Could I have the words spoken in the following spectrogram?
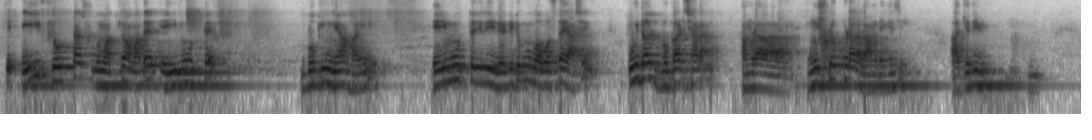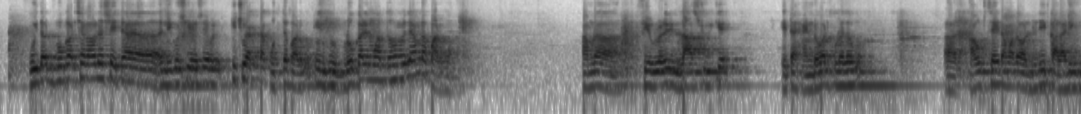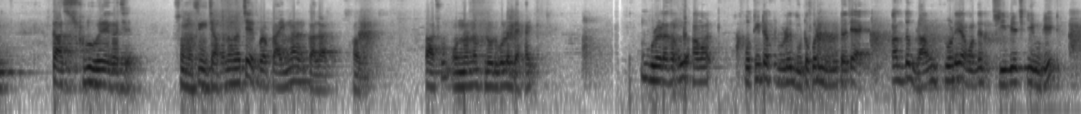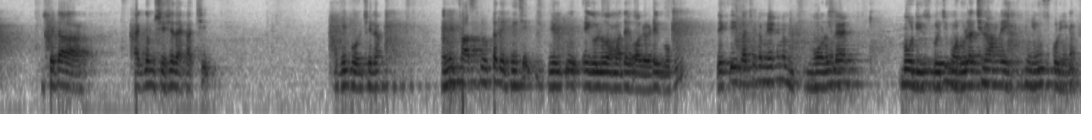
যে এই ফ্লোরটা শুধুমাত্র আমাদের এই মুহূর্তে বুকিং নেওয়া হয়নি। এই মুহূর্তে যদি রেডি টু মুভ অবস্থায় আসে, উইদাউট ব্রোকার ছাড়া আমরা উনিশ লক্ষ টাকা দাম রেখেছি। আর যদি উইদাউট ব্রোকার ছাড়া হলে সেটা নেগোসিয়েশন কিছু একটা করতে পারব, কিন্তু ব্রোকারের মাধ্যমে হলে আমরা পারব না। আমরা ফেব্রুয়ারির লাস্ট উইকে এটা হ্যান্ড ওভার করে দেবো। আর আউটসাইড আমাদের অলরেডি কালারিং কাজ শুরু হয়ে গেছে। সোনাসিং চাপানো হয়েছে, এরপর প্রাইমার কালার হবে। তো আসুন অন্যান্য ফ্লোরগুলো দেখাই। বলে রাখা হলো, আমার প্রতিটা ফ্লোরে দুটো করে ইউনিট আছে। একান্ত গ্রাউন্ড ফ্লোরে আমাদের থ্রি বিএচকে ইউনিট সেটা একদম শেষে দেখাচ্ছি। আগেই বলছিলাম, আমি ফার্স্ট ফ্লোরটা দেখেছি যেহেতু এগুলো আমাদের অলরেডি বুকিং দেখতেই পাচ্ছেন আমি এখানে মডুলার বোর্ড ইউজ করেছি। মডুলার ছিল আমরা ইউজ করি না।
